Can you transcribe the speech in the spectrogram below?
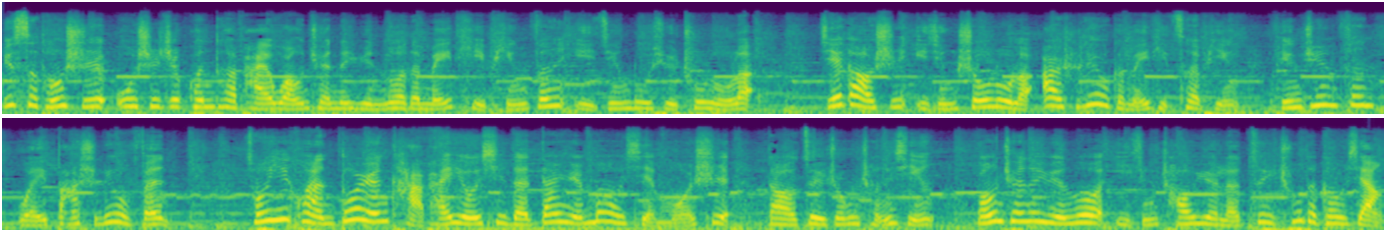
与此同时，巫师之昆特牌王权的陨落的媒体评分已经陆续出炉了。截稿时已经收录了二十六个媒体测评，平均分为八十六分。从一款多人卡牌游戏的单人冒险模式到最终成型，《王权的陨落》已经超越了最初的构想。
